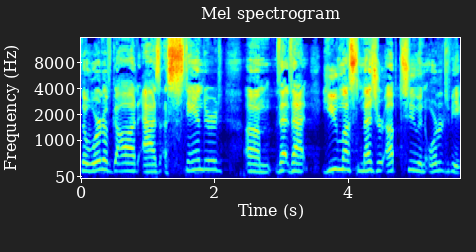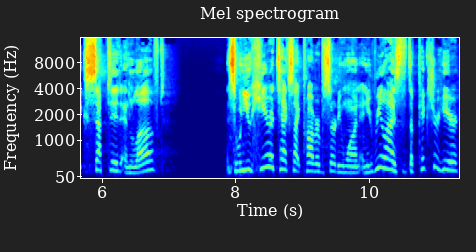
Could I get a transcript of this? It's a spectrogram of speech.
the Word of God as a standard um, that, that you must measure up to in order to be accepted and loved. And so when you hear a text like Proverbs 31 and you realize that the picture here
